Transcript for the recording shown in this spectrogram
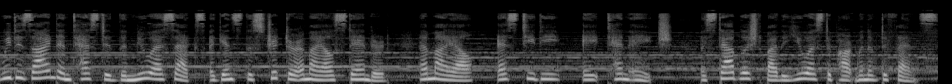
We designed and tested the new SX against the stricter MIL standard, MIL, STD, 810H, established by the U.S. Department of Defense.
